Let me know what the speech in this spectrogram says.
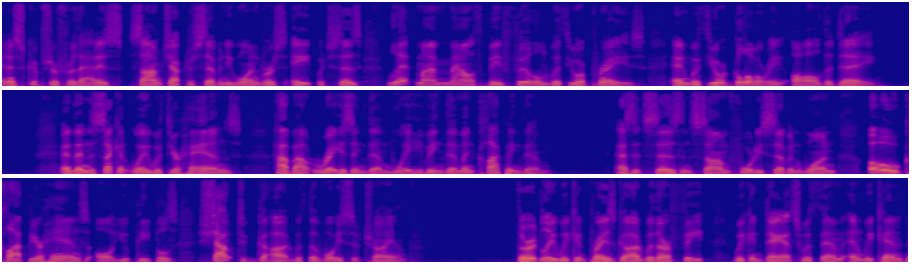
And a scripture for that is Psalm chapter 71, verse 8, which says, Let my mouth be filled with your praise, and with your glory all the day. And then the second way, with your hands, how about raising them, waving them, and clapping them? As it says in Psalm 47 1, Oh, clap your hands, all you peoples, shout to God with the voice of triumph. Thirdly, we can praise God with our feet. We can dance with them, and we can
